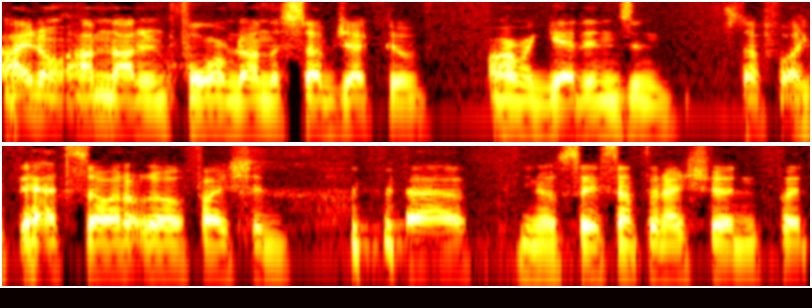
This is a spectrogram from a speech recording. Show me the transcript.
I don't. I'm not informed on the subject of Armageddons and stuff like that. So I don't know if I should, uh, you know, say something I shouldn't. But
